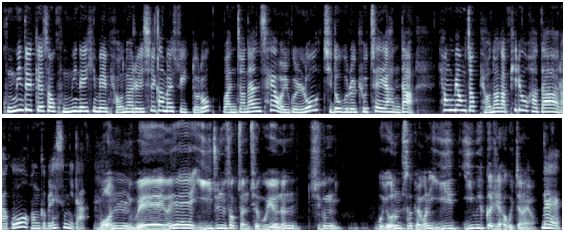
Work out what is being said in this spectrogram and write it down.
국민들께서 국민의힘의 변화를 실감할 수 있도록 완전한 새 얼굴로 지도부를 교체해야 한다. 혁명적 변화가 필요하다라고 언급을 했습니다. 원외의 이준석 전 최고위원은 지금 뭐 여론조사 결과는 2, 2위까지 하고 있잖아요. 네.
